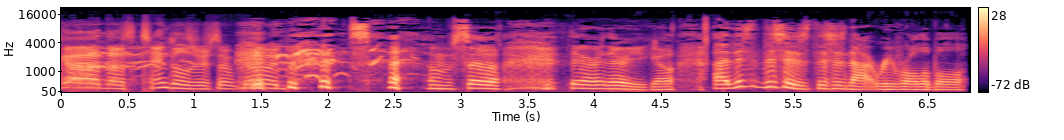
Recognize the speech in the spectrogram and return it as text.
God, those tingles are so good. um, so there, there you go. Uh, this this is this is not re-rollable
